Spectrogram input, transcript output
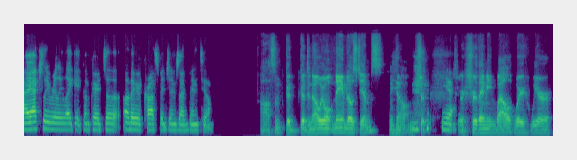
I actually really like it compared to other CrossFit gyms I've been to. Awesome. Good good to know. We won't name those gyms. You know, I'm sure yeah. Sure, sure they mean well. We we are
